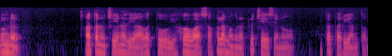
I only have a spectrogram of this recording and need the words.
ఉండను. అతను చేయనది యావత్తు యహోవా సఫలమగినట్లు చేసెను. అంత పర్యంతం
